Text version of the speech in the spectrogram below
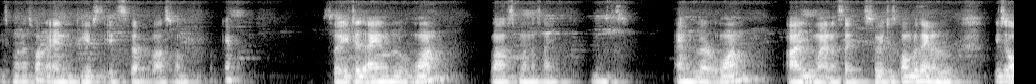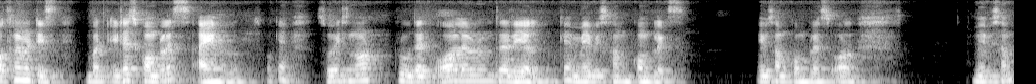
x minus 1 and gives x square plus 1 okay? So it is eigenvalue 1 plus minus i. Angular 1 i minus i. So it is complex eigenvalue it's orthogonal but it has complex eigenvalue okay? So it is not true that all elements are real okay? Maybe some complex maybe some complex or maybe some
